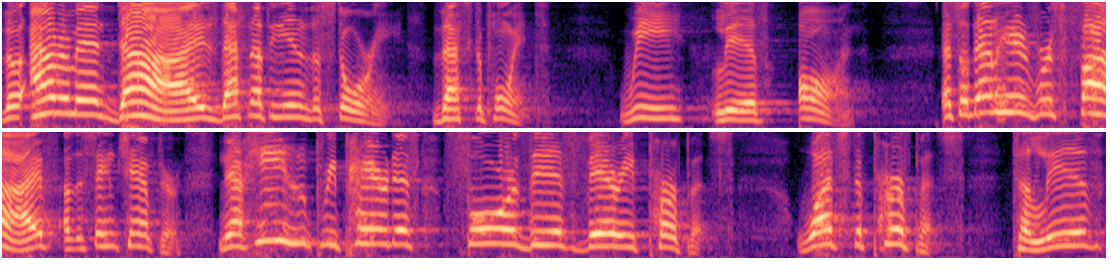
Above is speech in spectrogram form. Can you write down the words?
the outer man dies. That's not the end of the story. That's the point. We live on. And so, down here in verse 5 of the same chapter, now he who prepared us for this very purpose. What's the purpose? To live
